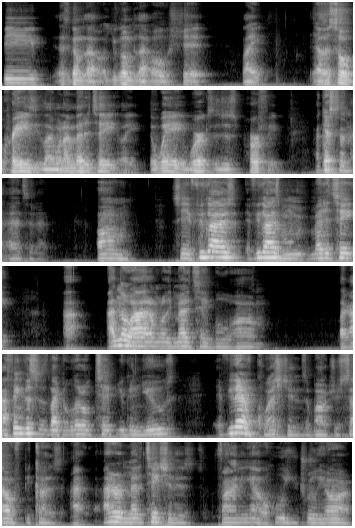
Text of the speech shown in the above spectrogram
Beep. It's gonna be like you're gonna be like oh shit, like yeah, it's so crazy. Like when I meditate, like the way it works is just perfect. I guess something to add to that. Um, see if you guys if you guys meditate, I, I know I don't really meditate, but um, like I think this is like a little tip you can use if you have questions about yourself, because I I heard meditation is finding out who you truly are.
